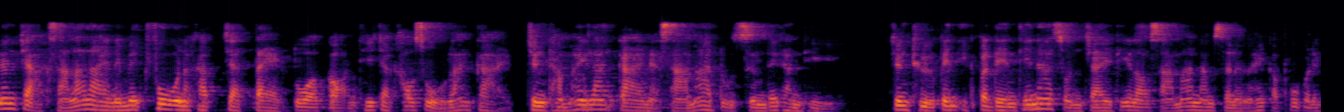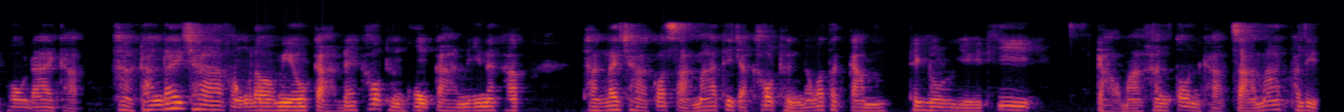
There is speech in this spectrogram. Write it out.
เนื่องจากสารละลายในเม็ดฟูนะครับจะแตกตัวก่อนที่จะเข้าสู่ร่างกาย จึงทำให้ร่างกายเนี่ยสามารถดูดซึมได้ทันที จึงถือเป็นอีกประเด็นที่น่าสนใจที่เราสามารถนำเสนอให้กับผู้บริโภคได้ครับ หากทางไร่ชาของเรามีโอกาสได้เข้าถึงโครงการนี้นะครับ ทางไร่ชาก็สามารถที่จะเข้าถึงนวัตกรรม เทคโนโลยีที่กล่าวมาข้างต้นครับ สามารถผลิต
